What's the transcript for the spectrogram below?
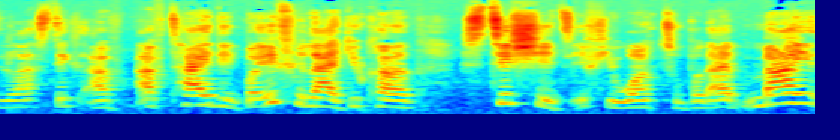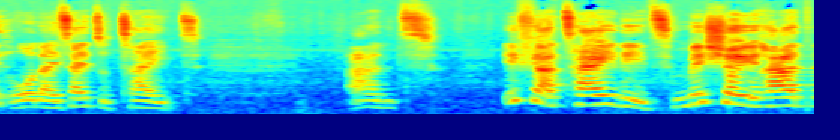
this elastic I've, I've tied it but if you like you can stitch it if you want to but I my own I decided to tie it. And if you are tying it make sure you had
